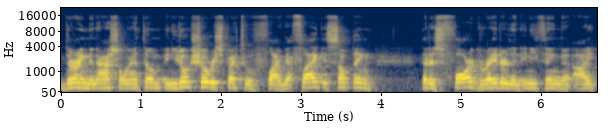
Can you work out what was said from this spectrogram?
during the national anthem and you don't show respect to a flag, that flag is something that is far greater than anything that I,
